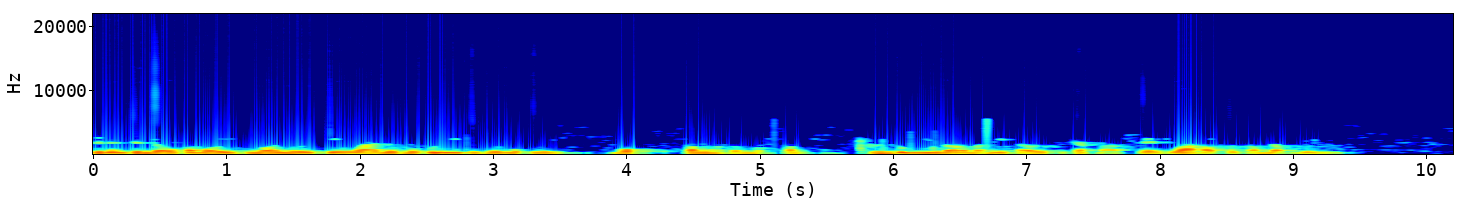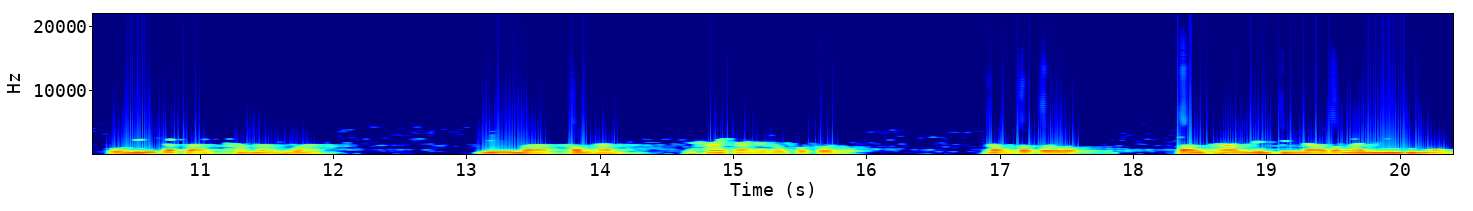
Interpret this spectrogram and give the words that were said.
Cho nên trình độ của mọi mọi người tiến hóa được một ly thì hưởng một ly. Một phân hưởng một phân. Cứ bao nhiêu đó mà đi tới thì các bạn sẽ hòa hợp với cộng đồng gì còn nếu các bạn tham lam quá, nhưng mà không hành thì hai cái nó đâu có phối hợp. Nó không có phối hợp. Bạn tham thì chừng nào bạn hành như chừng ấy,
